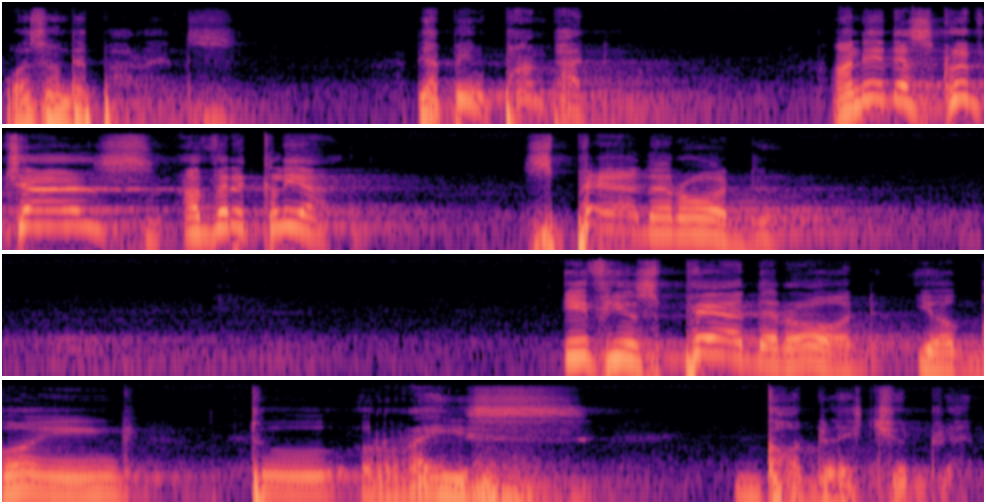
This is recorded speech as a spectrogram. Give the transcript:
was on the parents. They are being pampered. And the scriptures are very clear spare the rod. If you spare the rod, you're going to raise godly children.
